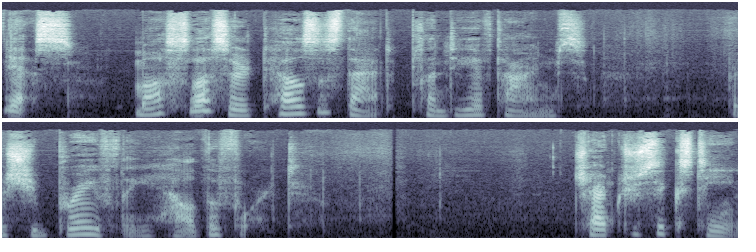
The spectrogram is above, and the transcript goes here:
Yes, Ma Slessor tells us that plenty of times. But she bravely held the fort. Chapter 16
